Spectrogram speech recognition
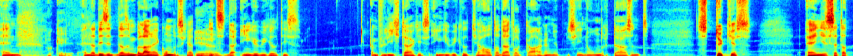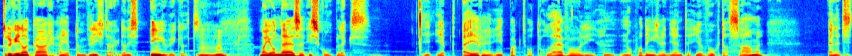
En, en dat, is een, dat is een belangrijk onderscheid. Ja. Iets dat ingewikkeld is. Een vliegtuig is ingewikkeld. Je haalt dat uit elkaar en je hebt misschien honderdduizend stukjes. En je zet dat terug in elkaar en je hebt een vliegtuig. Dat is ingewikkeld. Mhm. Mayonaise is complex. Je, je hebt eieren, je pakt wat olijfolie en nog wat ingrediënten, je voegt dat samen en het is,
